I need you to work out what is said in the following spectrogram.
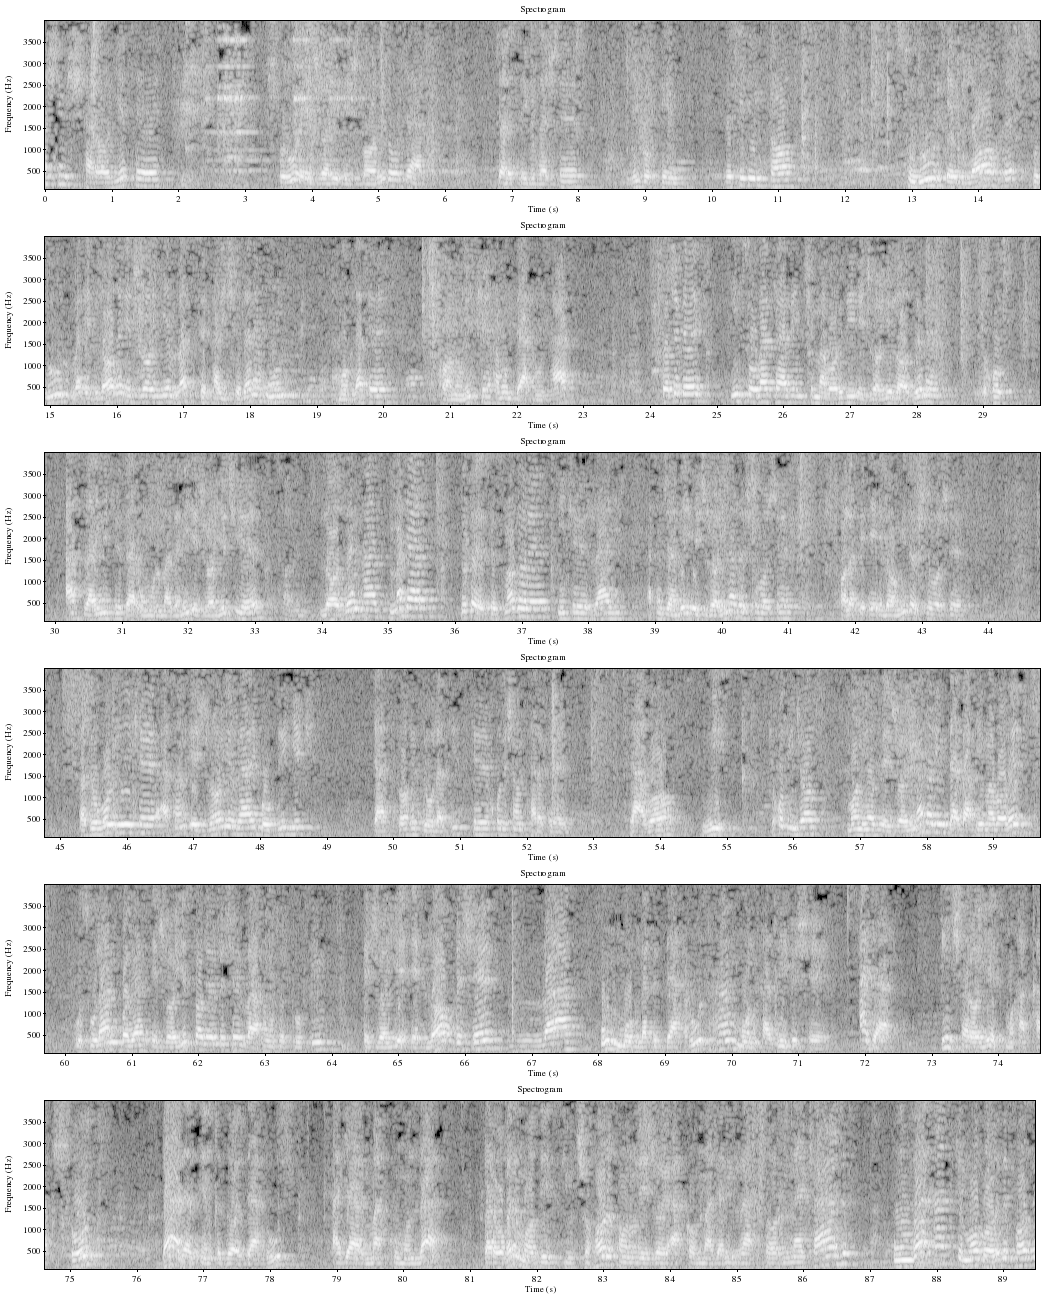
داشتیم شرایط شروع اجرای اجباری رو در جلسه گذشته می گفتیم رسیدیم تا صدور ابلاغ صدور و ابلاغ اجرایی و سپری شدن اون مهلت قانونی که همون ده روز هست. راجع به این صحبت کردیم که مواردی اجرایی لازمه. که خب اصل اینه که در امور مدنی اجرایی چیه؟ لازم هست مگر دو تا استثناء داره اینکه رأی اصلا جنبه اجرایی نداشته باشه حالت اعلامی داشته باشه. و دوم اینه که اصلا اجرای رأی به یک دستگاه دولتی است که خودش هم طرف دعوا نیست. که خب اینجا ما نیاز به اجرایی نداریم. در بقیه موارد اصولا باید اجرایی صادر بشه و همونطور گفتیم اجرایی ابلاغ بشه و اون مهلت ده روز هم منقضی بشه. اگر این شرایط محقق شد بعد از انقضای ده روز اگر محکوم الله برابر ماده 34 قانون اجرای احکام مدنی رفتار نکرد اون وقت هست که ما وارد فاز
